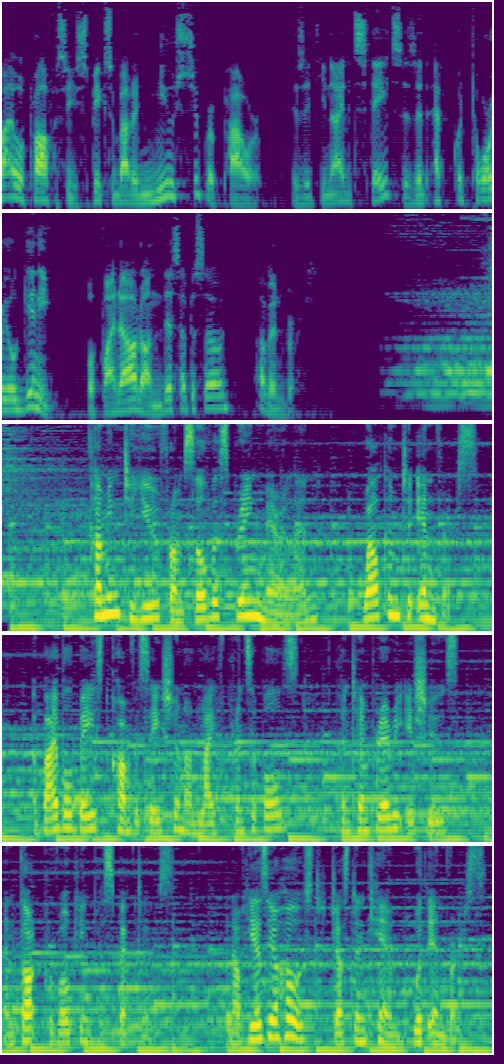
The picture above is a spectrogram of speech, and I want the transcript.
Bible prophecy speaks about a new superpower. Is it the United States? Is it Equatorial Guinea? We'll find out on this episode of Inverse. Coming to you from Silver Spring, Maryland, welcome to Inverse, a Bible based conversation on life principles, contemporary issues, and thought provoking perspectives. Now, here's your host, Justin Kim, with Inverse.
